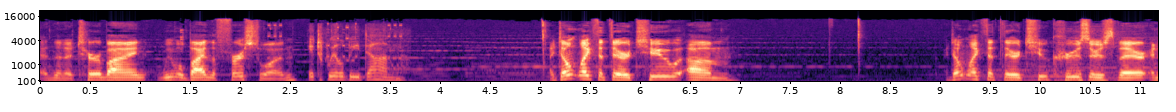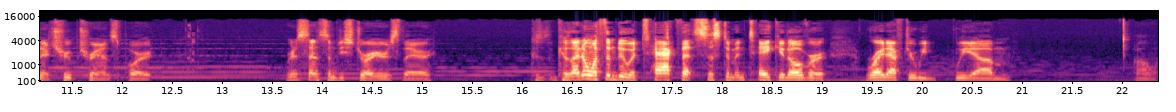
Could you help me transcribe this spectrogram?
and then a turbine. We will buy the first one. It will be done. I don't like that there are two. Um, I don't like that there are two cruisers there and a troop transport. We're gonna send some destroyers there, because I don't want them to attack that system and take it over right after we we um. Oh,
